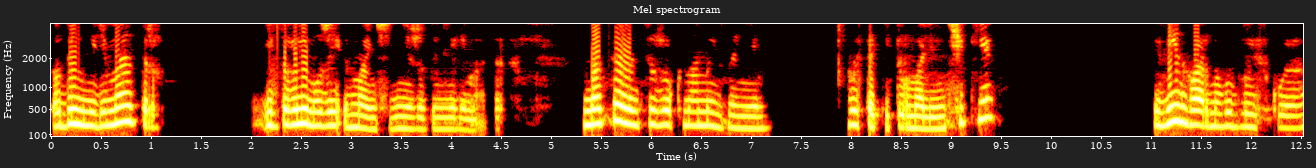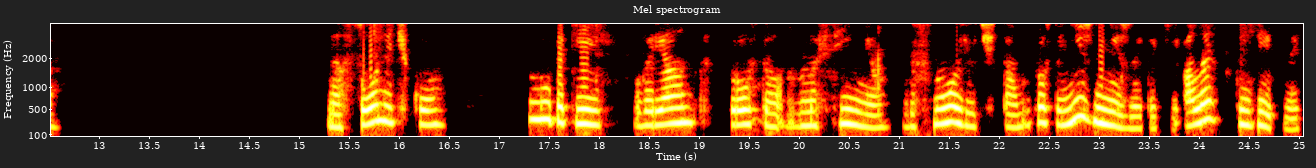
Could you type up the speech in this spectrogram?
Один міліметр, і взагалі може і менше, ніж один міліметр. На цей ланцюжок нанизані ось такі турмалінчики. Він гарно виблискує на сонечку. Ну, такий варіант просто носіння весною, чи там просто ніжний-ніжний такий, але тендітний.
